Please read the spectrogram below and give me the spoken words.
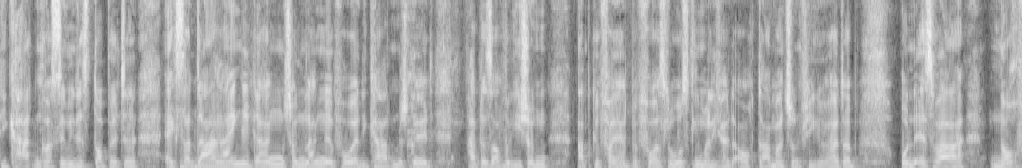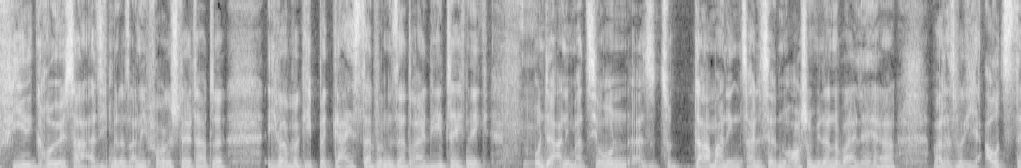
die Karten kosten irgendwie das Doppelte. Extra da reingegangen, schon lange vorher die Karten bestellt. Hab das auch wirklich schon abgefeiert, bevor es losging, weil ich halt auch damals schon viel gehört habe. Und es war noch viel größer, als ich mir das eigentlich vorgestellt hatte. Ich war wirklich begeistert von dieser 3D-Technik und der Animation. Also zu damaligen Zeit ist ja nur auch schon wieder eine Weile her, war das wirklich outstanding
